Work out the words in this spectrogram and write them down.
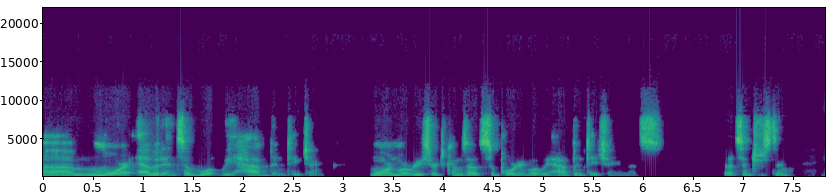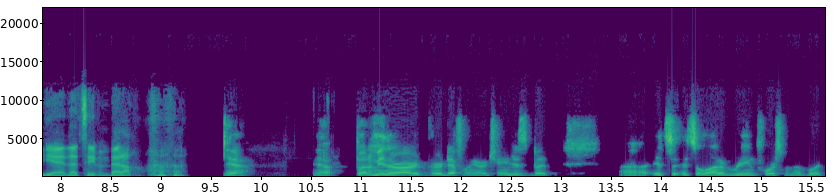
um, more evidence of what we have been teaching. More and more research comes out supporting what we have been teaching, and that's that's interesting. Yeah, that's even better. yeah, yeah. But I mean, there are there definitely are changes, but uh, it's it's a lot of reinforcement of what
